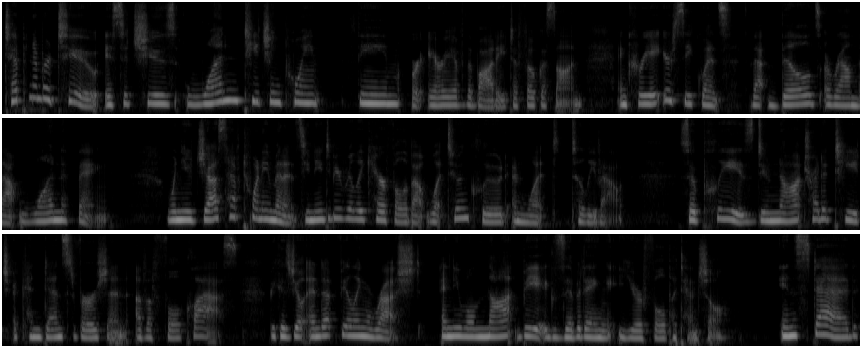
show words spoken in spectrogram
Tip number two is to choose one teaching point, theme, or area of the body to focus on and create your sequence that builds around that one thing. When you just have 20 minutes, you need to be really careful about what to include and what to leave out. So please do not try to teach a condensed version of a full class because you'll end up feeling rushed and you will not be exhibiting your full potential. Instead,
